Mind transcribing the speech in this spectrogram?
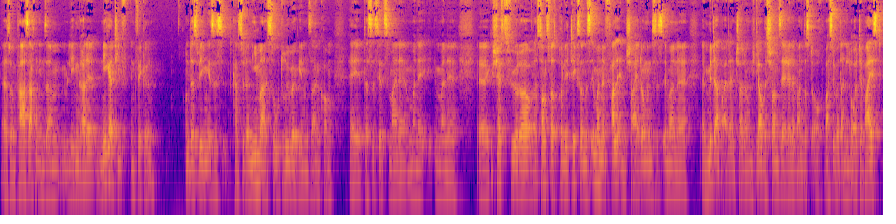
äh, so ein paar Sachen in seinem Leben gerade negativ entwickeln. Und deswegen ist es, kannst du da niemals so drüber gehen und sagen, komm, hey, das ist jetzt meine, meine, meine äh, Geschäftsführer oder sonst was Politik, sondern es ist immer eine Fallentscheidung und es ist immer eine äh, Mitarbeiterentscheidung. Und ich glaube, es ist schon sehr relevant, dass du auch was über deine Leute weißt,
